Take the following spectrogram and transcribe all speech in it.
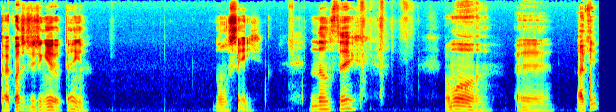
Tá, quanto de dinheiro eu tenho? Não sei. Não sei. Vamos. É, aqui?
